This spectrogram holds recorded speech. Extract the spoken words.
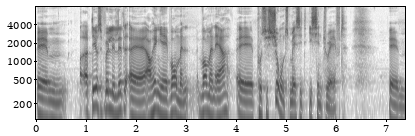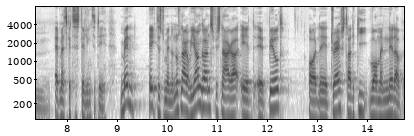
Øhm, og det er jo selvfølgelig lidt øh, afhængigt af, hvor man, hvor man er øh, positionsmæssigt i sin draft. Øhm, at man skal tage stilling til det. Men ikke desto mindre, nu snakker vi Young Guns, vi snakker et øh, build og en øh, draft-strategi, hvor man netop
